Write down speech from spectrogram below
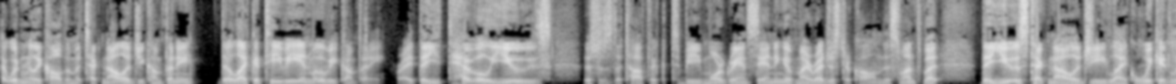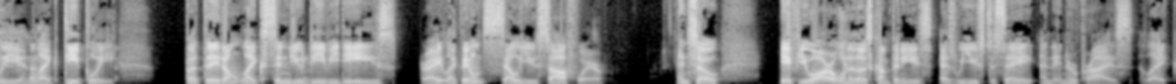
I wouldn't really call them a technology company. They're like a TV and movie company, right? They heavily use, this was the topic to be more grandstanding of my register column this month, but they use technology like wickedly and like deeply, but they don't like send you DVDs, right? Like they don't sell you software. And so if you are one of those companies, as we used to say, an enterprise, like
